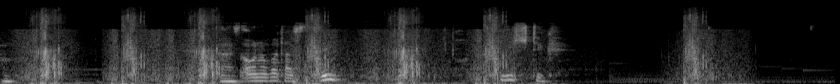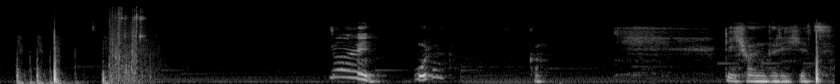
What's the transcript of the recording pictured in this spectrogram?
Komm. Da ist auch noch was? Ich brauche wichtig. Nein, oder? Komm. Dich holen würde ich jetzt.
